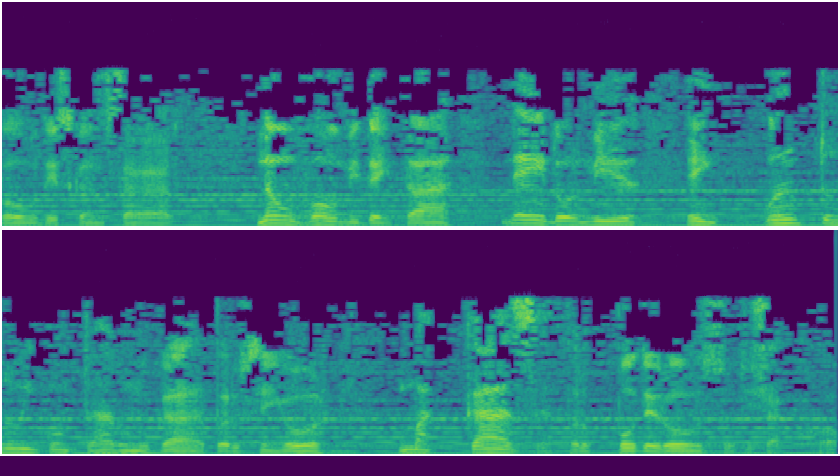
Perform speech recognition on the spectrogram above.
vou descansar, não vou me deitar, nem dormir, enquanto não encontrar um lugar para o Senhor, uma casa para o poderoso de Jacó.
